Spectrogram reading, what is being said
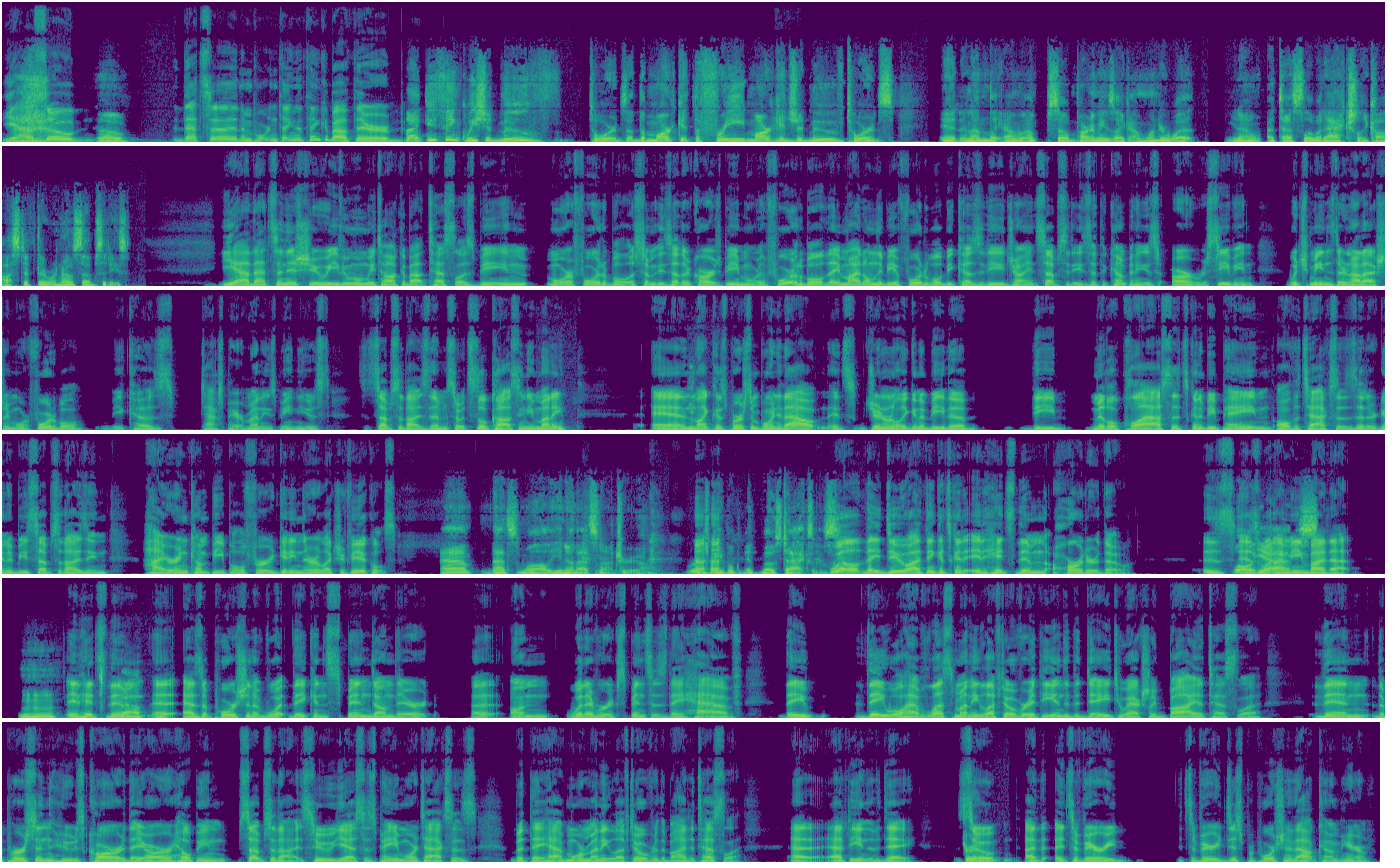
yeah, so oh. that's an important thing to think about there. But I do think we should move towards uh, the market. The free market mm. should move towards it. And I'm like, I'm, I'm, so part of me is like, I wonder what you know a Tesla would actually cost if there were no subsidies. Yeah, that's an issue. Even when we talk about Teslas being more affordable or some of these other cars being more affordable, they might only be affordable because of the giant subsidies that the companies are receiving, which means they're not actually more affordable because taxpayer money is being used to subsidize them. So it's still costing you money. And like this person pointed out, it's generally going to be the the middle class that's going to be paying all the taxes that are going to be subsidizing higher income people for getting their electric vehicles. Um, that's well, you know, that's not true. Rich people pay the most taxes. Well, they do. I think it's gonna. It hits them harder though. Is well, is yeah, what I mean by that. Mm-hmm. It hits them yeah. as a portion of what they can spend on their uh, on whatever expenses they have. They they will have less money left over at the end of the day to actually buy a Tesla than the person whose car they are helping subsidize, who, yes, is paying more taxes, but they have more money left over to buy the Tesla at, at the end of the day. True. So I, it's a very, it's a very disproportionate outcome here.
